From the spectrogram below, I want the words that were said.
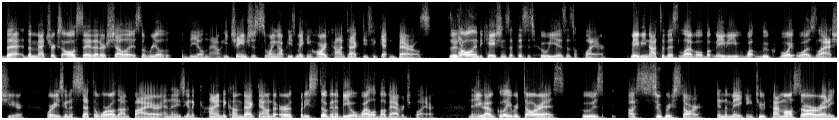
that the metrics all say that Urshela is the real deal now. He changed his swing up. He's making hard contact. He's getting barrels. So there's Yep. all indications that this is who he is as a player. Maybe not to this level, but maybe what Luke Voit was last year, where he's going to set the world on fire and then he's going to kind of come back down to earth, but he's still going to be a well above average player. Then you have Gleyber Torres, who is a superstar in the making, two time All Star already,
